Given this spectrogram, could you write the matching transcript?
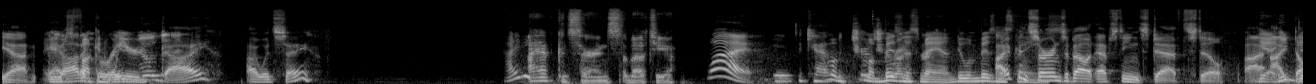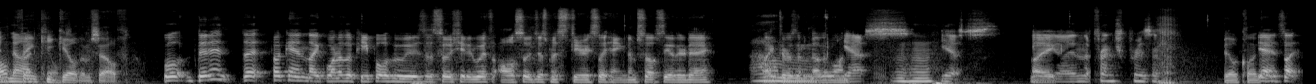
Yeah, Yeah, not a fucking great weird. Guy. I would say. How did he? I have concerns about you. Why? The I'm a, Catholic Church I'm a businessman doing business. I have things. concerns about Epstein's death. Still, I, Yeah, I don't not think he killed himself. Well, didn't that fucking like one of the people who is associated with also just mysteriously hanged themselves the other day? Like there was Um, another one. Yes. Mhm. Yes. Like- yeah, in the French prison. Bill Clinton. Yeah, it's like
